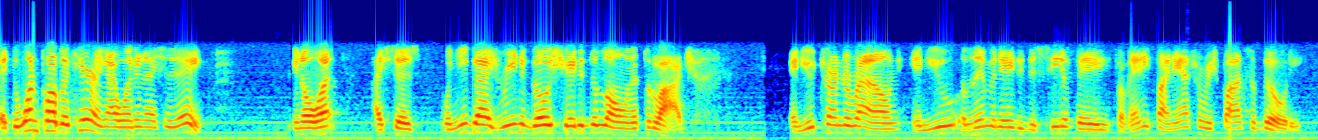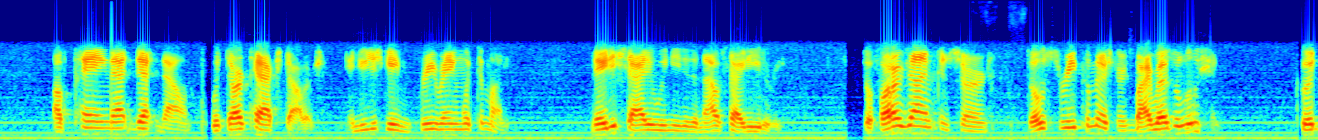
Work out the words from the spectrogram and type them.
At the one public hearing, I went in and I said, hey, you know what? I says, when you guys renegotiated the loan at the lodge and you turned around and you eliminated the CFA from any financial responsibility of paying that debt down with our tax dollars, and you just gave them free reign with the money, they decided we needed an outside eatery. So far as I'm concerned, those three commissioners, by resolution, could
